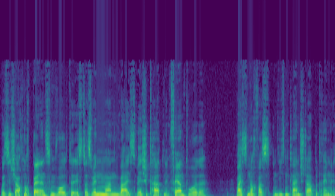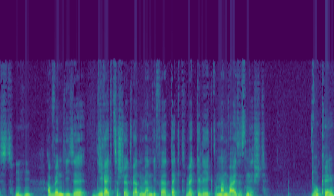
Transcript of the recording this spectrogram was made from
was ich auch noch balancen wollte, ist, dass wenn man weiß, welche Karten entfernt wurde, weißt du noch, was in diesem kleinen Stapel drin ist. Mhm. Aber wenn diese direkt zerstört werden, werden die verdeckt weggelegt und man weiß es nicht. Okay.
